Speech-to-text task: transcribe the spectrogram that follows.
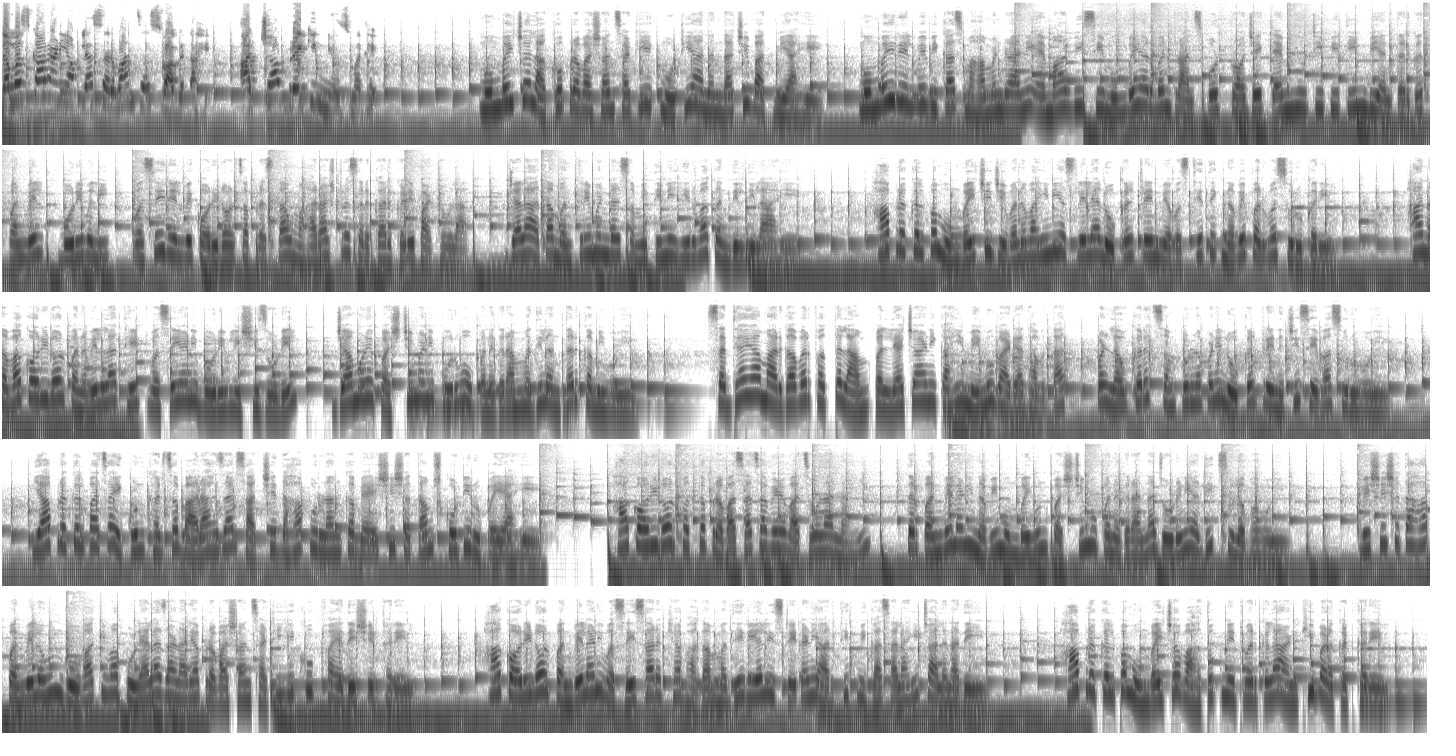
नमस्कार आणि आपल्या सर्वांचं स्वागत आहे आजच्या ब्रेकिंग न्यूजमध्ये. मुंबईच्या लाखो प्रवाशांसाठी एक मोठी आनंदाची बातमी आहे. मुंबई रेल्वे विकास महामंडळाने M R V C Mumbai urban transport project M U T P तीन बी अंतर्गत पनवेल बोरीवली वसई रेल्वे कॉरिडॉरचा प्रस्ताव महाराष्ट्र सरकारकडे पाठवला ज्याला आता मंत्रिमंडळ समितीने हिरवा कंदील दिला आहे. हा प्रकल्प मुंबईची जीवनवाहिनी असलेल्या लोकल ट्रेन व्यवस्थेत एक नवे पर्व सुरू करील. हा नवा कॉरिडॉर पनवेलला थेट वसई आणि बोरिवलीशी जोडेल ज्यामुळे पश्चिम आणि पूर्व उपनगरांमधील अंतर कमी होईल. सध्या या मार्गावर फक्त लांब पल्ल्याच्या आणि काही मेमू गाड्या धावतात पण लवकरच संपूर्णपणे लोकल ट्रेनची सेवा सुरू होईल. या प्रकल्पाचा एकूण खर्च बारा हजार सातशे दहा पूर्णांक ब्याऐंशी शतांश कोटी रुपये आहे. हा कॉरिडॉर फक्त प्रवासाचा वेळ वाचवणार नाही तर पनवेल आणि नवी मुंबईहून पश्चिम उपनगरांना जोडणी अधिक सुलभ होईल. विशेषतः पनवेलहून गोवा किंवा पुण्याला जाणाऱ्या प्रवाशांसाठी हे खूप फायदेशीर ठरेल. हा कॉरिडॉर पनवेल आणि वसईसारख्या भागांमध्ये रिअल इस्टेट आणि आर्थिक विकासालाही चालना देईल. हा प्रकल्प मुंबईच्या वाहतूक नेटवर्कला आणखी बळकट करेल.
